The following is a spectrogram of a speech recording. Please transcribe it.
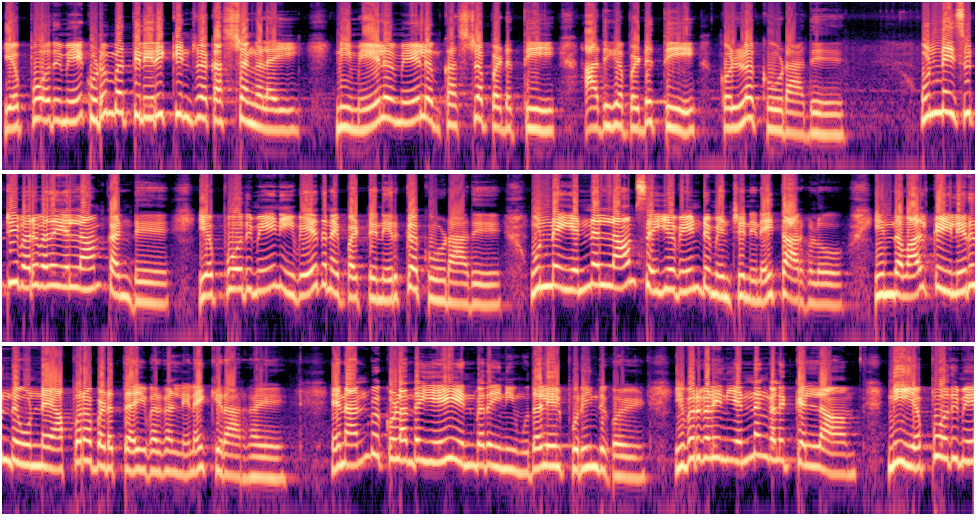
எப்போதுமே குடும்பத்தில் இருக்கின்ற கஷ்டங்களை நீ மேலும் மேலும் கஷ்டப்படுத்தி அதிகப்படுத்தி கொள்ளக்கூடாது. உன்னை சுற்றி வருவதையெல்லாம் கண்டு எப்போதுமே நீ வேதனைப்பட்டு நிற்கக்கூடாது. உன்னை என்னெல்லாம் செய்ய வேண்டும் என்று நினைத்தார்களோ இந்த வாழ்க்கையிலிருந்து உன்னை அப்புறப்படுத்த இவர்கள் நினைக்கிறார்கள். என் அன்பு குழந்தையே என்பதை நீ முதலில் புரிந்து கொள் இவர்களின் எண்ணங்களுக்கெல்லாம் நீ எப்போதுமே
